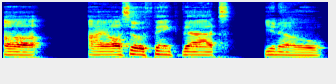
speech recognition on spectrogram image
Uh, I also think that you know,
